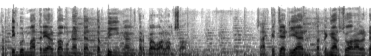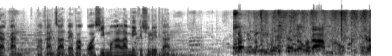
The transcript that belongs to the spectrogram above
tertimbun material bangunan dan tebing yang terbawa longsor. Saat kejadian terdengar suara ledakan, bahkan saat evakuasi mengalami kesulitan. ya udah amruk. Udah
